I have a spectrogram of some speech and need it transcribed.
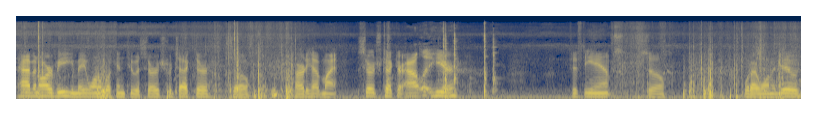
have an RV, you may want to look into a surge protector. So I already have my surge protector outlet here, 50 amps. So what I want to do,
